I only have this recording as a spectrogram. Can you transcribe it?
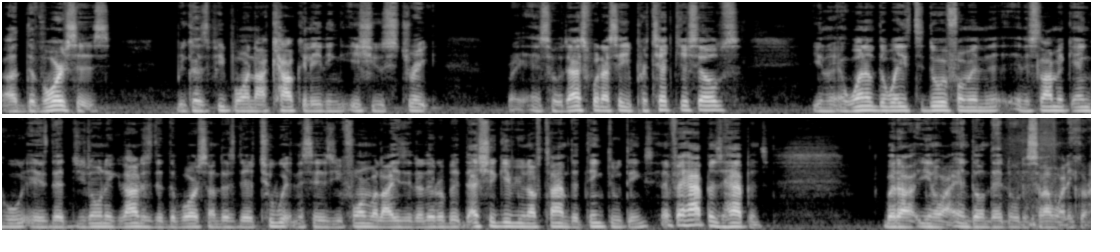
uh, divorces because people are not calculating issues straight, right? And so that's what I say: protect yourselves. You know, and one of the ways to do it from an, an Islamic angle is that you don't acknowledge the divorce unless there are two witnesses. You formalize it a little bit. That should give you enough time to think through things. And if it happens, it happens. But uh, you know, I end on that note. Assalamu alaikum.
